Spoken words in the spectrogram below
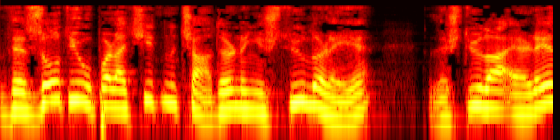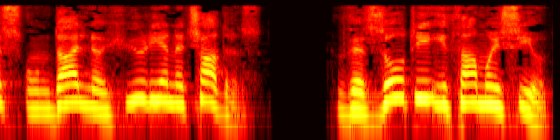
Dhe Zoti u paraqit në çadër në një shtyllë reje, dhe shtylla e resë u ndal në hyrjen e çadrës. Dhe Zoti i tha Mojsiut,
